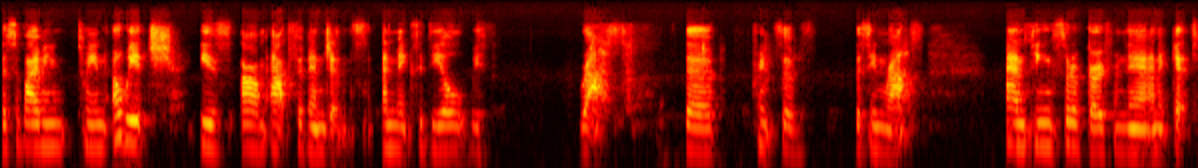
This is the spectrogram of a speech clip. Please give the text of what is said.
The surviving twin, a witch, is um, out for vengeance and makes a deal with Wrath, the prince of the sin Wrath, and things sort of go from there. And it gets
